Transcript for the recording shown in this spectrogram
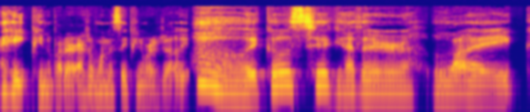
I hate peanut butter. I don't want to say peanut butter jelly. Oh, it goes together like,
